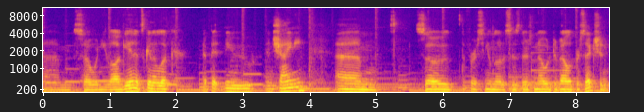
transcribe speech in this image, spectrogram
Um, so when you log in, it's going to look a bit new and shiny. Um, so the first thing you'll notice is there's no developer section.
